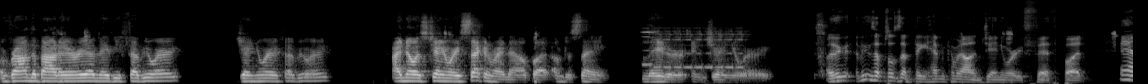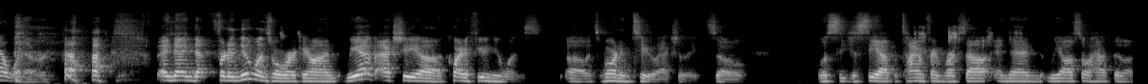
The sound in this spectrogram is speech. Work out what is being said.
a roundabout area, maybe February, January, February. I know it's January 2nd right now, but I'm just saying later in January. I think I think this episode's I'm thinking having coming out on January 5th, but yeah, whatever. and then the, for the new ones we're working on, we have actually uh, quite a few new ones. Uh, it's more than two actually. So we'll see, just see how the time frame works out, and then we also have to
